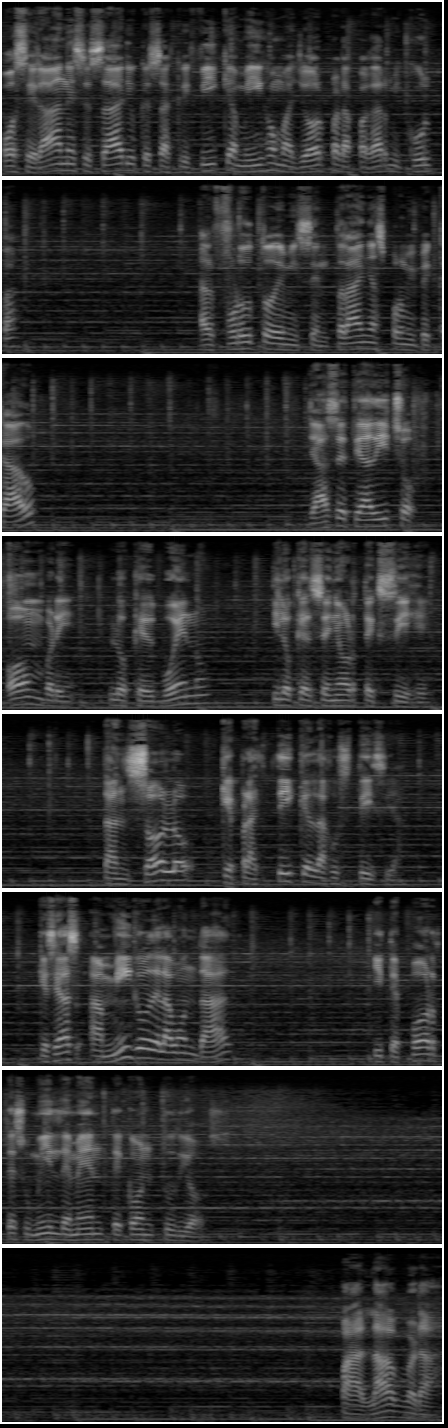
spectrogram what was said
¿O será necesario que sacrifique a mi hijo mayor para pagar mi culpa? ¿Al fruto de mis entrañas por mi pecado? Ya se te ha dicho, hombre, lo que es bueno y lo que el Señor te exige. Tan solo que practiques la justicia, que seas amigo de la bondad y te portes humildemente con tu Dios. Palabra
